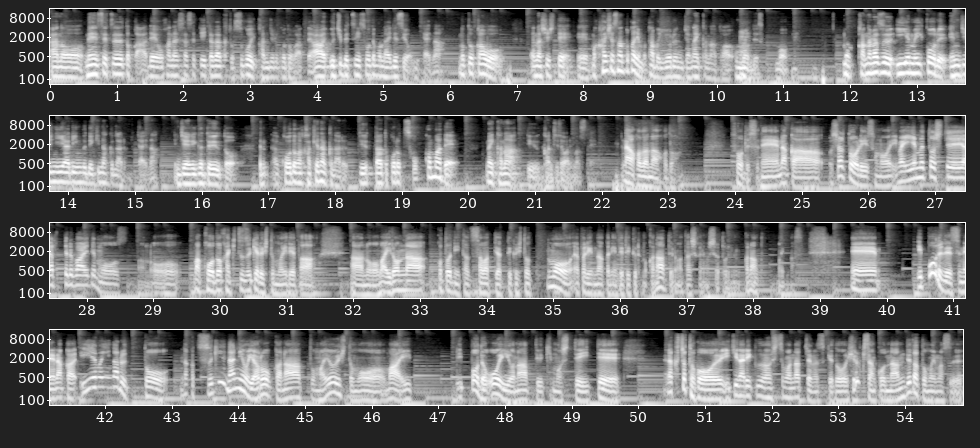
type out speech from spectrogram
あの面接とかでお話しさせていただくとすごい感じることがあってああうち別にそうでもないですよみたいなのとかをお話しして、えー、まあ、会社さんとかにも多分よるんじゃないかなとは思うんですけども、うん、まあ、必ず EM イコールエンジニアリングできなくなるみたいなエンジニアリングというとコードが書けなくなるっていったところそこまでないかなっていう感じではありますね。なるほどなるほど。そうですね。なんか、おっしゃる通り、その今 EM としてやってる場合でも、あのまあ、コードを書き続ける人もいれば、あのまあ、いろんなことに携わってやっていく人もやっぱり中に出てくるのかなっていうのは確かにおっしゃる通りなのかなと思います。えー、一方でですね、なんか EM になると、なんか次何をやろうかなと迷う人も、まあ一方で多いよなっていう気もしていて、なんかちょっとこう、いきなり質問になっちゃいますけど、ひろきさん、こう、なんでだと思います？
